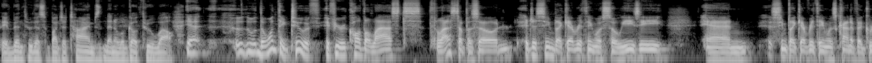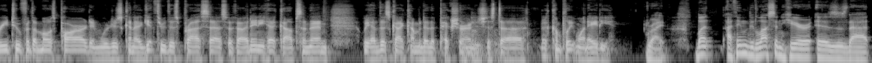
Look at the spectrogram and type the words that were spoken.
they've been through this a bunch of times, then it will go through well. Yeah, the one thing too, if if you recall the last the last episode, it just seemed like everything was so easy, and it seemed like everything was kind of agreed to for the most part, and we're just going to get through this process without any hiccups. And then we have this guy come into the picture, and it's just a, a complete 180. Right. But I think the lesson here is, is that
